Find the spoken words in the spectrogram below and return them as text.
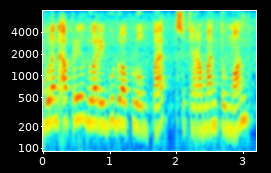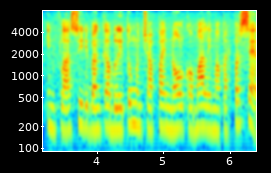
bulan April 2024, secara month to month, inflasi di Bangka Belitung mencapai 0,54 persen.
